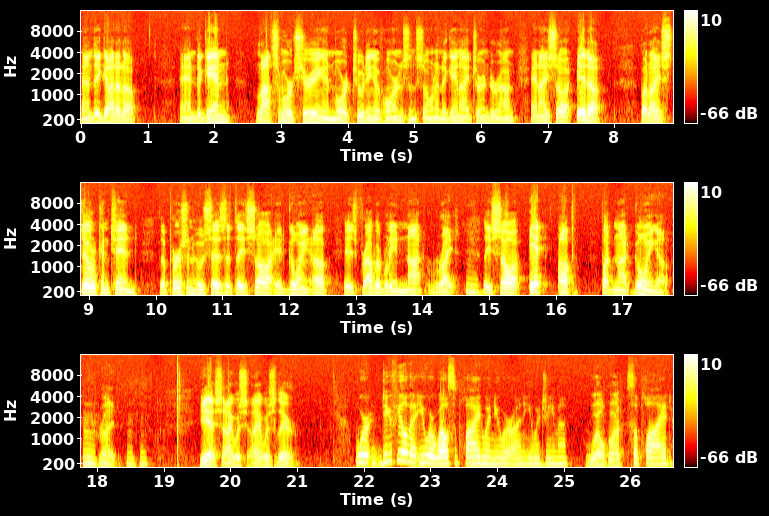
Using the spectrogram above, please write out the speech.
and they got it up. And again, lots more cheering and more tooting of horns and so on. And again, I turned around and I saw it up. But I still contend the person who says that they saw it going up is probably not right. Mm-hmm. They saw it up, but not going up. Mm-hmm. Right. Mm-hmm. Yes, I was. I was there. Were do you feel that you were well supplied when you were on Iwo Jima? Well, what? Supplied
